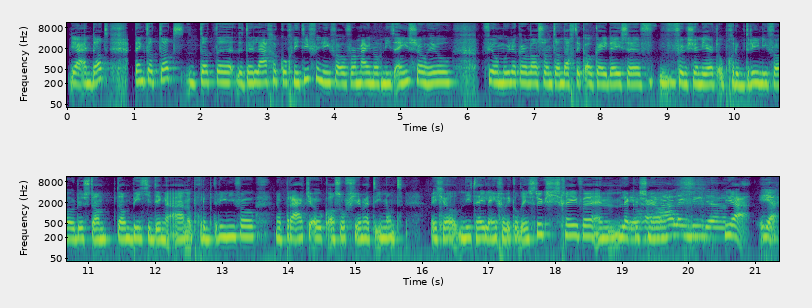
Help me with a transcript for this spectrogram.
Ja, en dat, ik denk dat dat, dat de, de lage cognitieve niveau voor mij nog niet eens zo heel veel moeilijker was. Want dan dacht ik, oké, okay, deze functioneert op groep 3 niveau. Dus dan, dan bied je dingen aan op groep 3 niveau. Dan praat je ook alsof je met iemand weet je wel, niet hele ingewikkelde instructies geven en lekker snel. herhaling bieden. Ja. ja.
